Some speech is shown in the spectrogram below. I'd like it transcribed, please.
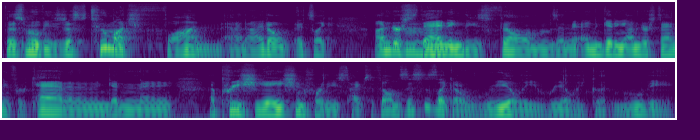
this movie is just too much fun and i don't it's like understanding these films and, and getting understanding for Cannon and getting a appreciation for these types of films. This is like a really really good movie.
